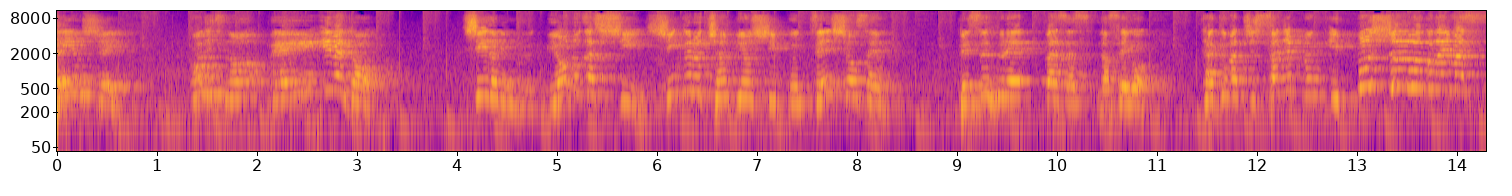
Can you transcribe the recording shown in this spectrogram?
第4試合本日のメインイベントシードリングビヨンドザシーシングルチャンピオンシップ前哨戦ベスフレ VS ラセゴタッグマッチ30分一本勝負を行います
